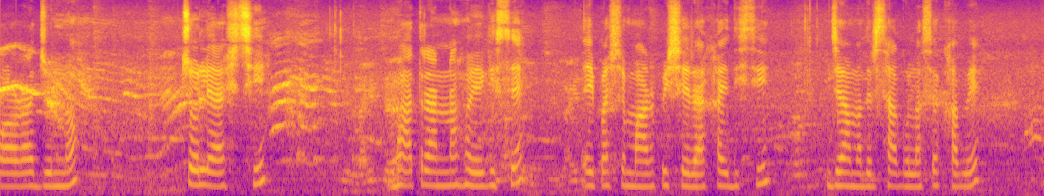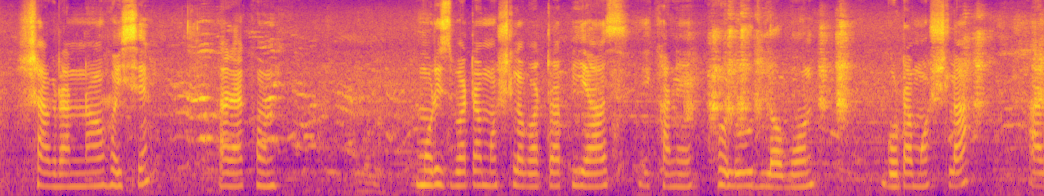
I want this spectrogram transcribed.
করার জন্য চলে আসছি। ভাত রান্না হয়ে গেছে। এই পাশে মার পিসে রাখাই দিছি। যে আমাদের ছাগল আছে খাবে। শাক রান্নাও হয়েছে আর এখন মরিচ বাটা, মশলা বাটা, পেঁয়াজ, এখানে হলুদ, লবণ, গোটা মশলা আর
